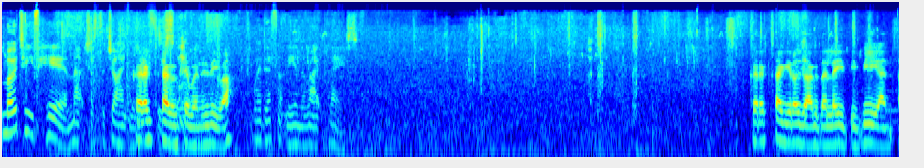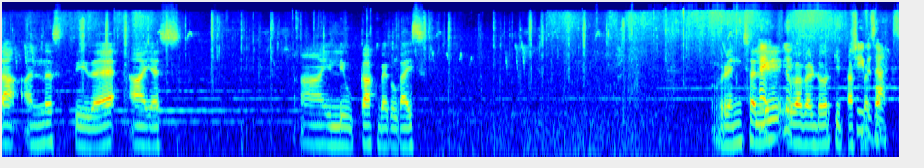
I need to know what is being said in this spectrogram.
The motif here matches the giant Correct ಜಾಗಕ್ಕೆ saw. ಬಂದಿದೀವ We're definitely in the right place. Correct ಆಗಿರೋ ಜಾಗದಲ್ಲೇ ಇದ್ದೀವಿ ಅಂತ ಅನ್ನಿಸ್ತಿದೆ ಆ ಎಸ್ ಇಲ್ಲಿ ಉಕ್ಕಾಕ್ಬೇಕು ಗಾಯ್ಸ್ ಫ್ರೆಂಚಲ್ಲಿ ಇವಾಗ door Shiva's axe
